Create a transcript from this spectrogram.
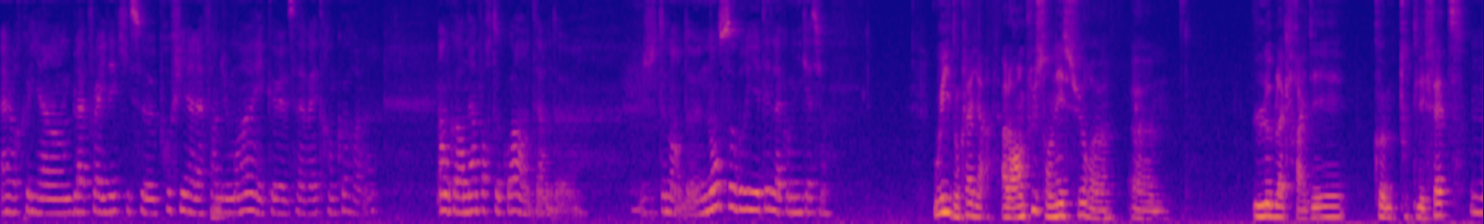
alors qu'il y a un Black Friday qui se profile à la fin du mois et que ça va être encore, encore n'importe quoi en termes de justement de non-sobriété de la communication. Oui, donc là, il y a... Alors en plus, on est sur le Black Friday, comme toutes les fêtes, mm.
